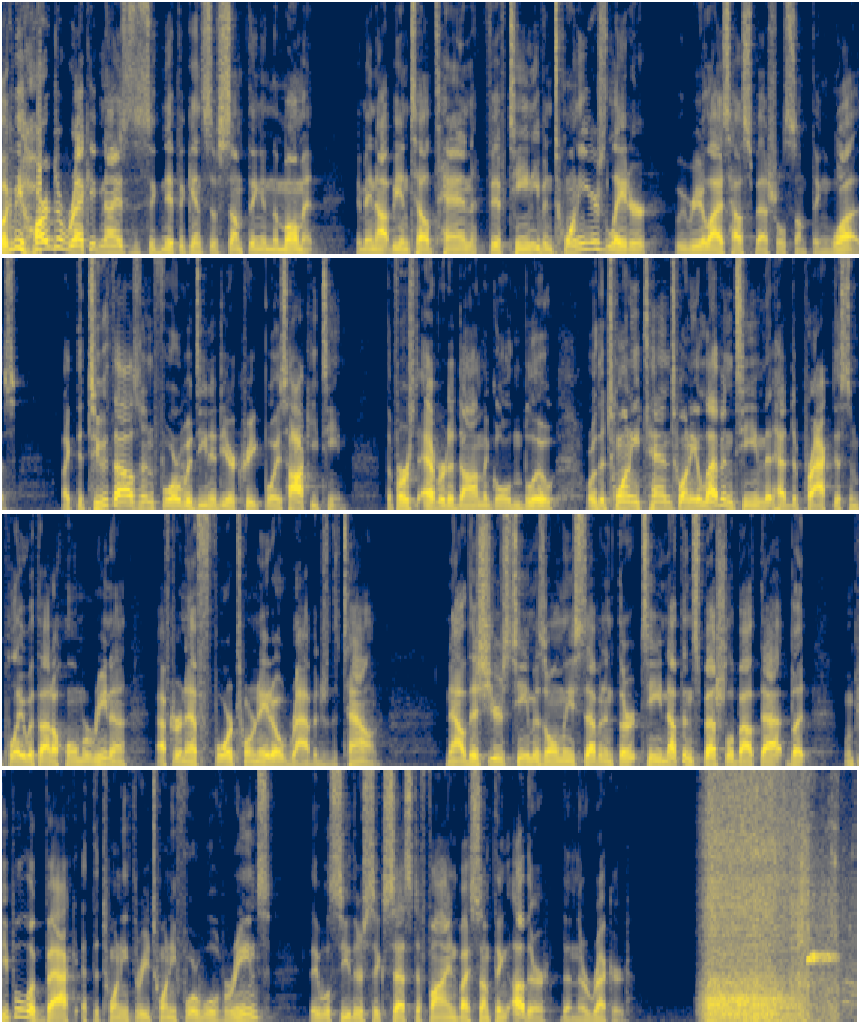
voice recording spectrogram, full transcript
Well, it can be hard to recognize the significance of something in the moment. It may not be until 10, 15, even 20 years later we realize how special something was. Like the 2004 Wadena Deer Creek boys hockey team, the first ever to don the gold and blue, or the 2010-2011 team that had to practice and play without a home arena after an F4 tornado ravaged the town. Now this year's team is only 7 and 13. Nothing special about that, but when people look back at the 23-24 Wolverines, they will see their success defined by something other than their record.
